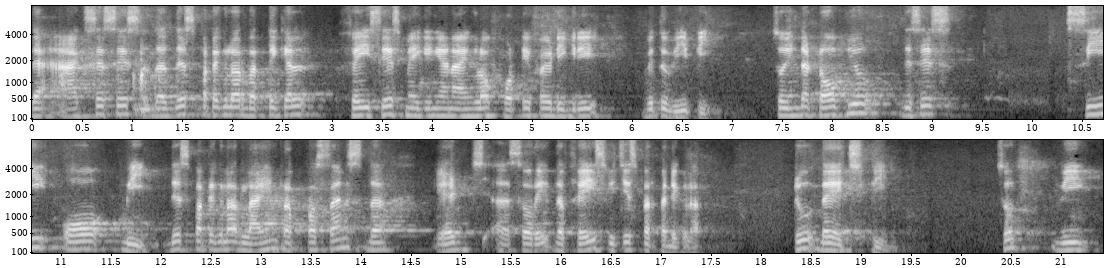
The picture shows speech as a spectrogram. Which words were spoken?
the axis is that this particular vertical face is making an angle of 45 degree with VP. So in the top view, this is COB. This particular line represents the edge, uh, sorry, the face which is perpendicular to the HP. So we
